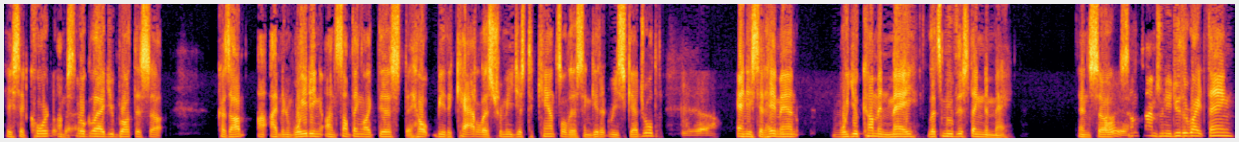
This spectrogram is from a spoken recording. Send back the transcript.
He said, Court, I'm so glad you brought this up because I'm I've been waiting on something like this to help be the catalyst for me just to cancel this and get it rescheduled. Yeah. And he said, Hey man, will you come in May? Let's move this thing to May. And so oh, yeah. sometimes when you do the right thing,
